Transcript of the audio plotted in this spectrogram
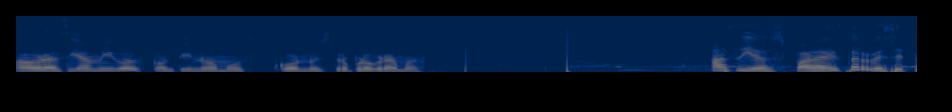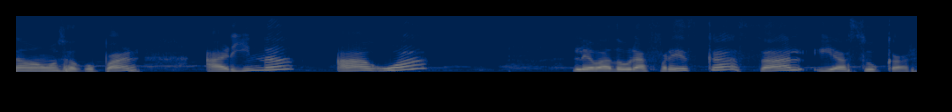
Ahora sí amigos, continuamos con nuestro programa. Así es, para esta receta vamos a ocupar harina, agua, levadura fresca, sal y azúcar.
